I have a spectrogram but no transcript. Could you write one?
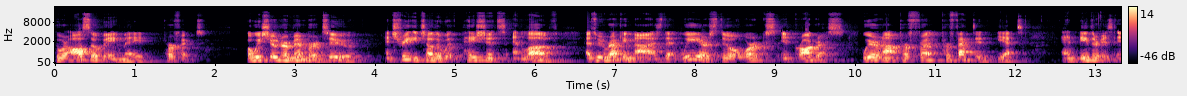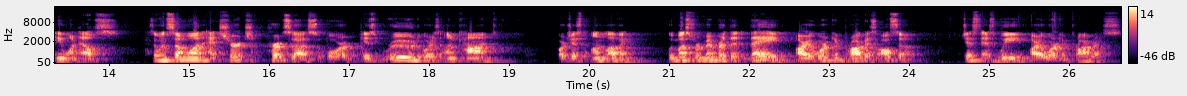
who are also being made perfect. But we should remember, too, and treat each other with patience and love as we recognize that we are still works in progress. We are not perfect, perfected yet, and neither is anyone else. So when someone at church hurts us, or is rude, or is unkind, or just unloving, we must remember that they are a work in progress also, just as we are a work in progress.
